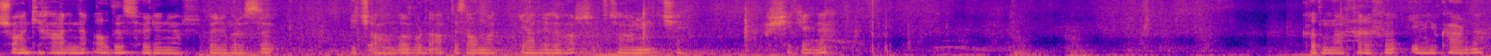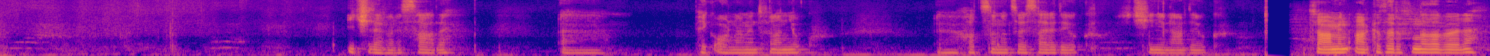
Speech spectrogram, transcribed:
şu anki halini aldığı söyleniyor. Böyle burası iç avlu. Burada abdest almak yerleri var. Caminin içi bu şekilde. Kadınlar tarafı yine yukarıda. İçi de böyle sade. Ee, pek ornament falan yok. Ee, hat sanatı vesaire de yok. Çiniler de yok. Caminin arka tarafında da böyle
